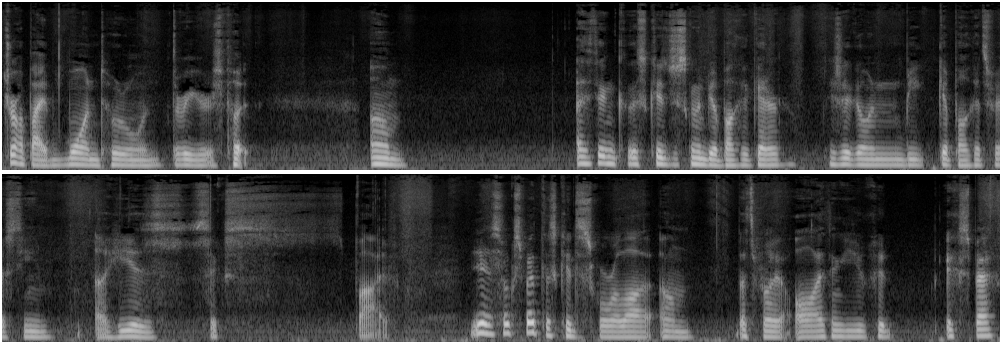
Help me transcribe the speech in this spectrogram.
dropped by one total in three years. But um, I think this kid's just gonna be a bucket getter. He's gonna go and be get buckets for his team. Uh, he is six five. Yeah, so expect this kid to score a lot. Um, that's probably all I think you could expect.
